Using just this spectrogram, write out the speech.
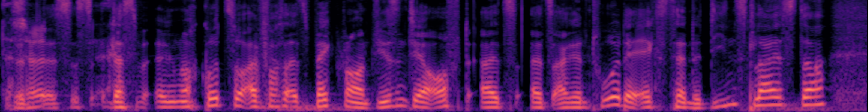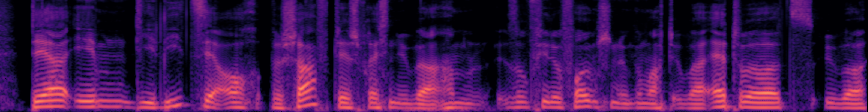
das, das, ist das äh, noch kurz so einfach als Background. Wir sind ja oft als, als Agentur der externe Dienstleister, der eben die Leads ja auch beschafft. Wir sprechen über, haben so viele Folgen schon gemacht über AdWords, über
